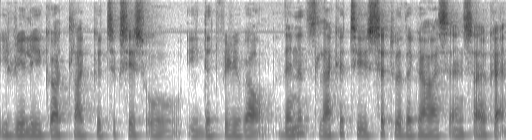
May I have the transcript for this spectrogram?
he really got like good success or he did very well, then it's lucky to sit with the guys and say, okay,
